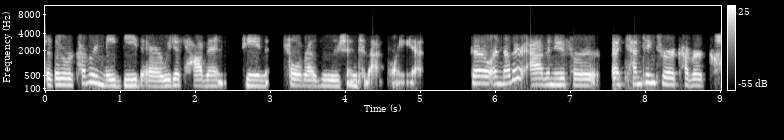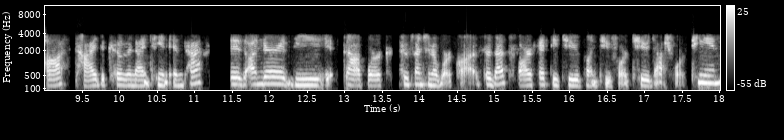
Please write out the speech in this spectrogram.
So the recovery may be there. We just haven't seen full resolution to that point yet. So another avenue for attempting to recover costs tied to COVID-19 impacts is under the stop work suspension of work clause. So that's FAR 52.242-14.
